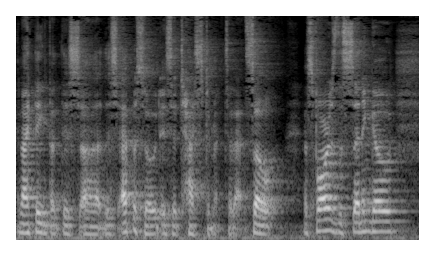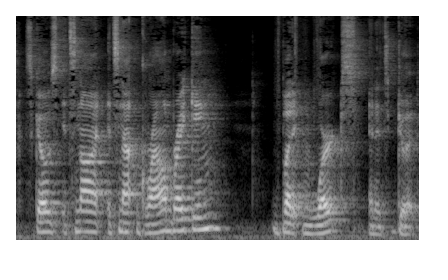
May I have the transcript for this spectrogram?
And I think that this uh, this episode is a testament to that. So as far as the setting goes, goes, it's not it's not groundbreaking, but it works and it's good.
